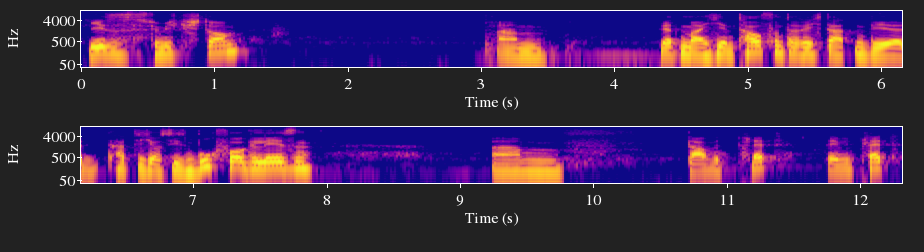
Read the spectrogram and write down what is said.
Jesus ist für mich gestorben. Ähm, wir hatten mal hier im Taufunterricht, da hatten wir, hatte ich aus diesem Buch vorgelesen. Ähm, David Plett, David Plett.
